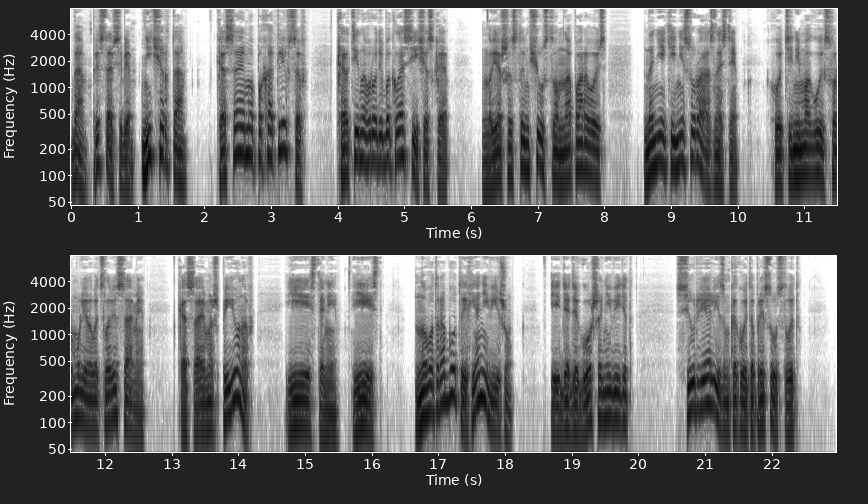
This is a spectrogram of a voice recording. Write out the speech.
Да, представь себе, ни черта. Касаемо похотливцев, Картина вроде бы классическая, но я шестым чувством напарываюсь на некие несуразности, хоть и не могу их сформулировать словесами. Касаемо шпионов, есть они, есть. Но вот работы их я не вижу. И дядя Гоша не видит. Сюрреализм какой-то присутствует.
